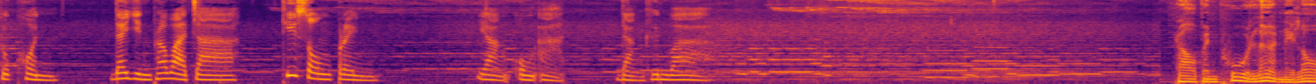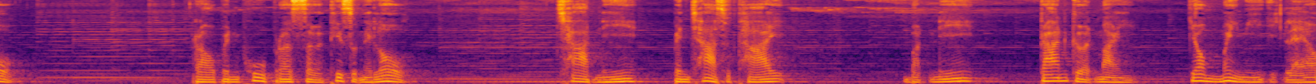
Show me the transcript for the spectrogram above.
ทุกคนได้ยินพระวาจาที่ทรงเปล่ง อย่างองอาจดังขึ้นว่า เราเป็นผู้เลิศในโลก เราเป็นผู้ประเสริฐที่สุดในโลก ชาตินี้เป็นชาติสุดท้าย บัดนี้การเกิดใหม่ย่อมไม่มีอีกแล้ว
